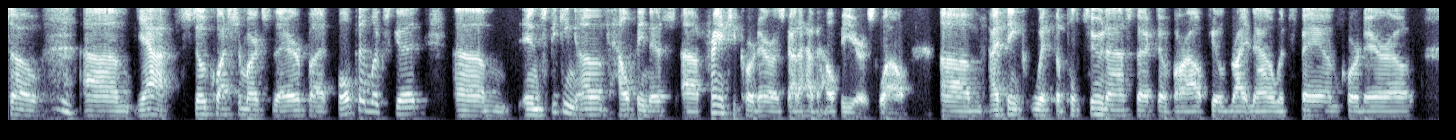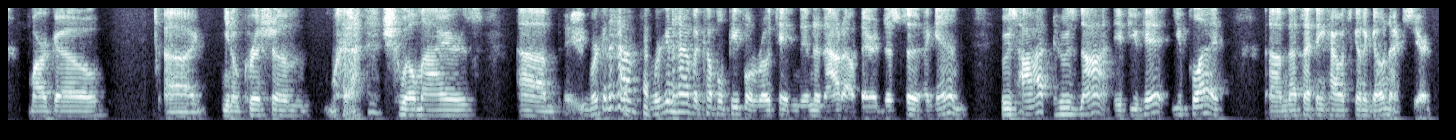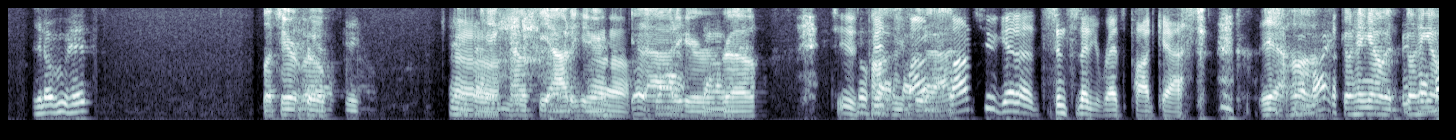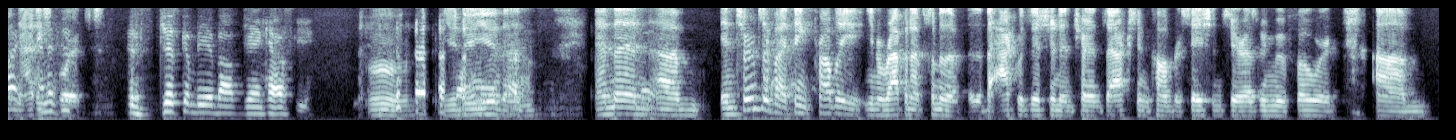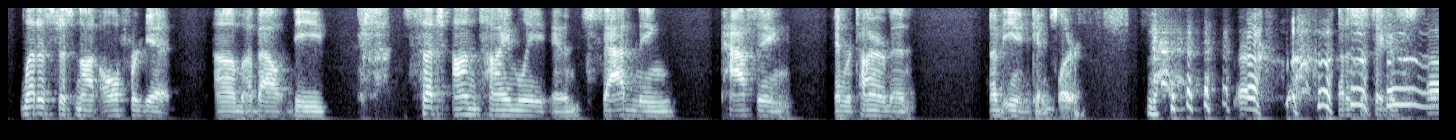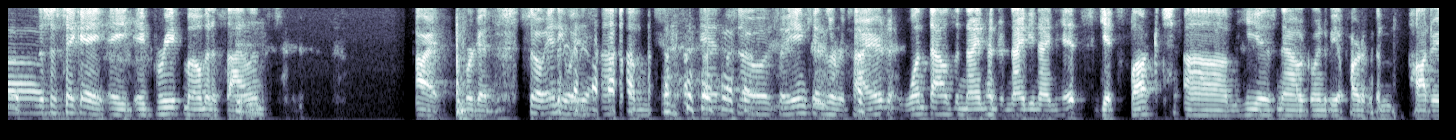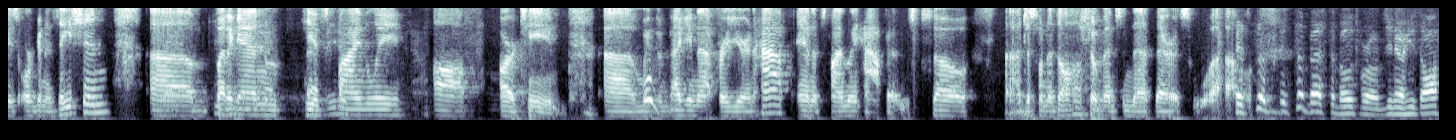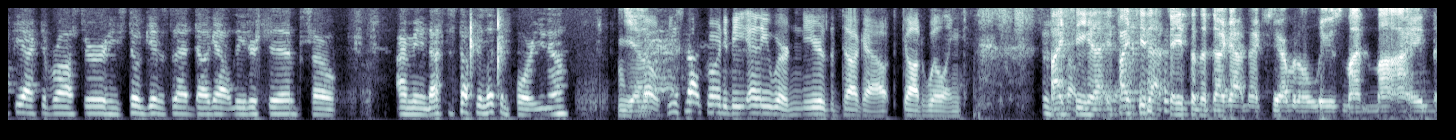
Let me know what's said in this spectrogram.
So, um, yeah, still question marks there, but bullpen looks good. Um, and speaking of healthiness, uh, Franchy Cordero's got to have a healthy year as well. Um, I think with the platoon aspect of our outfield right now with Pham, Cordero, Margot, uh, you know, Grisham, Schwillmeyers, um, we're gonna have we're gonna have a couple people rotating in and out out there just to again, who's hot, who's not. If you hit, you play. Um, that's I think how it's gonna go next year. You know who hits? Let's hear it, bro. Kowski. Take Kowski out of here. Uh, Get out of here, down. bro. Dude, No why, problem. why don't you get a Cincinnati Reds podcast? Yeah, huh? Go hang out with go hang out with. Natty And Sports. It's just gonna be about Jankowski. Mm, you do you then. And then um, in terms of I think probably you know wrapping up some of the the acquisition and transaction conversations here as we move forward. Um, let us just not all forget um, about the such untimely and saddening passing and retirement of Ian Kinsler. Let us just take a Let's just take a, a, a brief moment of silence. All right, we're good. So, anyways, um, and so so Ian Kinsler retired, 1,999 hits, gets fucked. Um, he is now going to be a part of the Padres organization, um, but again, he is finally off our team. Um, we've been begging that for a year and a half, and it's finally happened. So, I just wanted to also mention that there as well. it's the it's the best of both worlds. You know, he's off the active roster. He still gives that dugout leadership. So, I mean, that's the stuff you're looking for. You know. Yeah. No, he's not going to be anywhere near the dugout, God willing. If I see that, if I see that face in the dugout next year, I'm going to lose my mind.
